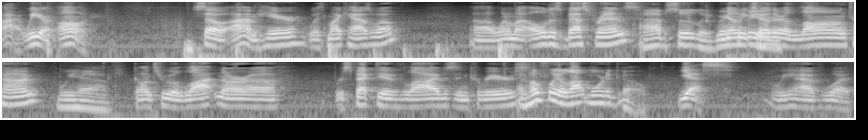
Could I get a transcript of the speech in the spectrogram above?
All right, we are on. So I'm here with Mike Haswell, uh, one of my oldest best friends. Absolutely, great. Known to be each other here. a long time. We have, Gone through a lot in our uh, respective lives and careers. and hopefully a lot more to go. yes, we have what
